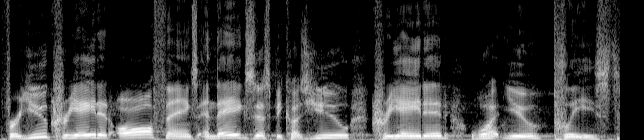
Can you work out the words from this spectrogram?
For you created all things, and they exist because you created what you pleased.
